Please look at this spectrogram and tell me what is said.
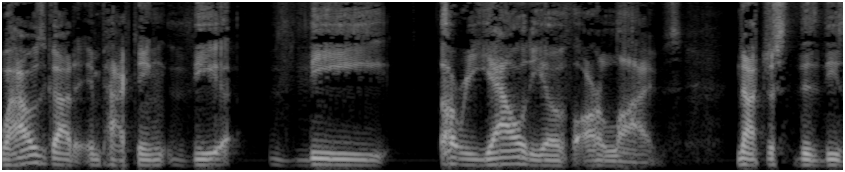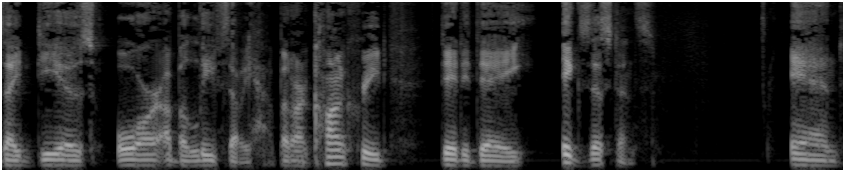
How is God impacting the the a reality of our lives, not just the, these ideas or a beliefs that we have, but our concrete day to day existence. And,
